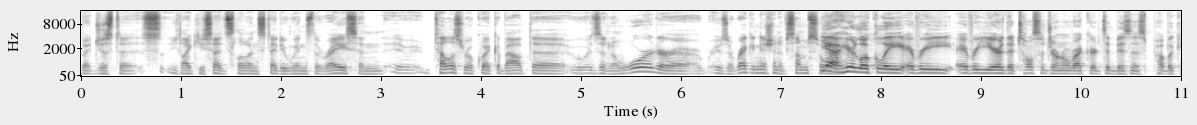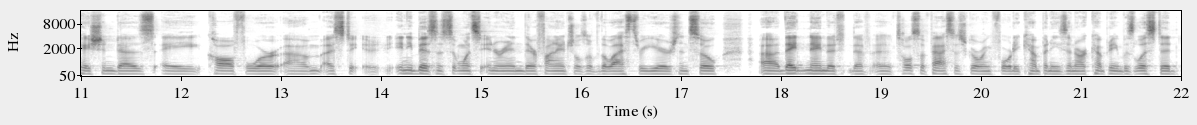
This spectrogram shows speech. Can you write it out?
but just s- like you said, slow and steady wins the race. And uh, tell us real quick about the was it an award or a, it was a recognition of some sort? Yeah, here locally, every every year, the Tulsa Journal Records, a business publication, does a call for um, us to, any business that wants to enter in their financials over the last three years, and so uh, they named the, the uh, Tulsa fastest growing 40 companies, and our company was listed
